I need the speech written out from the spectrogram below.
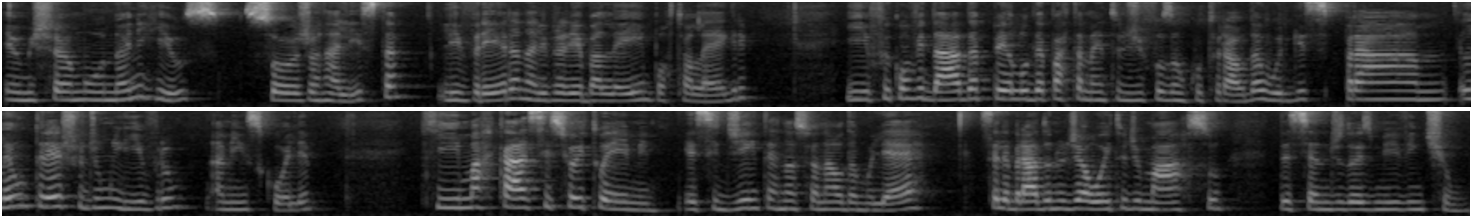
eu me chamo Nani Rios, sou jornalista, livreira na Livraria Baleia em Porto Alegre e fui convidada pelo Departamento de Difusão Cultural da URGS para ler um trecho de um livro, a minha escolha, que marcasse esse 8M, esse Dia Internacional da Mulher, celebrado no dia 8 de março desse ano de 2021. Uh,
